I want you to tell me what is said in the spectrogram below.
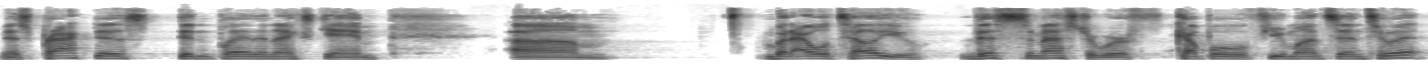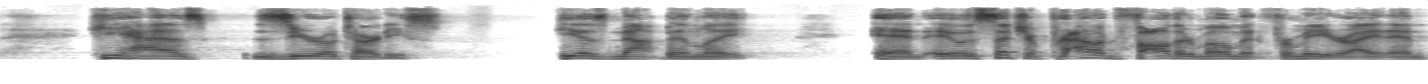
missed practice, didn't play the next game. Um, but I will tell you, this semester, we're a couple, few months into it, he has zero tardies. He has not been late and it was such a proud father moment for me right and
